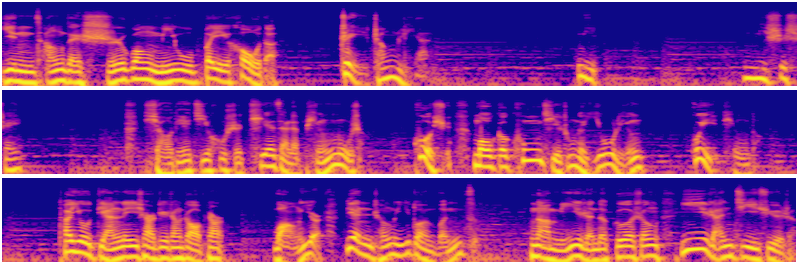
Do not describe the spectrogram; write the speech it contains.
隐藏在时光迷雾背后的这张脸。你，你是谁？小蝶几乎是贴在了屏幕上，或许某个空气中的幽灵会听到。他又点了一下这张照片，网页变成了一段文字，那迷人的歌声依然继续着。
